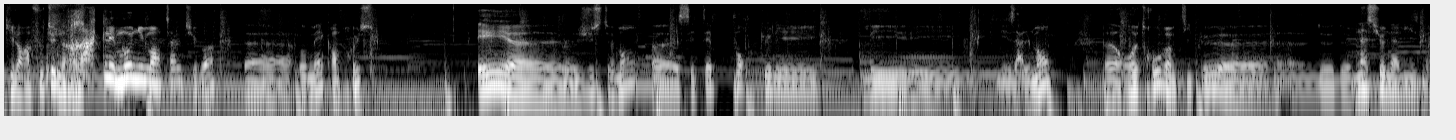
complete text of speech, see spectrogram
qui leur a foutu une raclée monumentale, tu vois, euh, au mec en Prusse. Et euh, justement, euh, c'était pour que les, Allemands euh, retrouvent un petit peu de, nationalisme.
